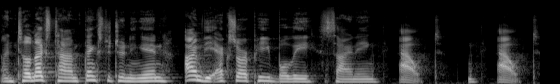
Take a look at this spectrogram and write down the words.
Until next time, thanks for tuning in. I'm the XRP Bully signing out. Out.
